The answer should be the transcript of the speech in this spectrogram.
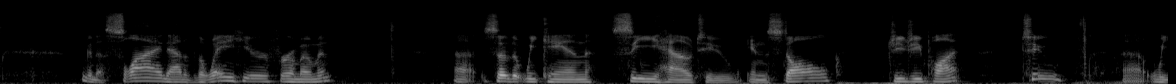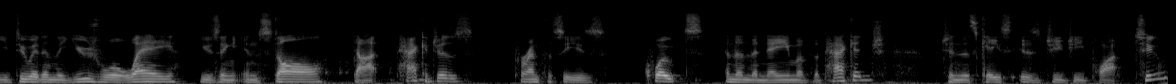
I'm going to slide out of the way here for a moment uh, so that we can see how to install ggplot to uh, we do it in the usual way using install dot packages parentheses quotes and then the name of the package which in this case is ggplot2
